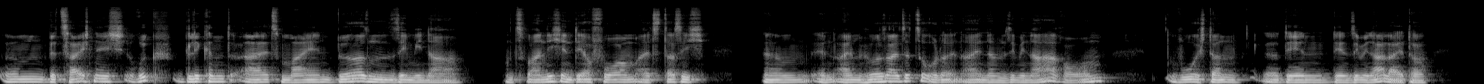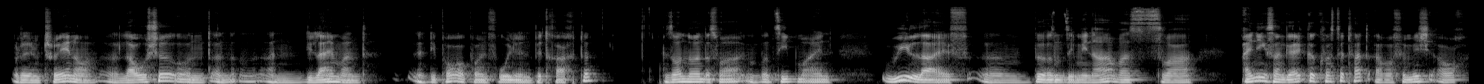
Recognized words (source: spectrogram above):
ähm, bezeichne ich rückblickend als mein Börsenseminar. Und zwar nicht in der Form, als dass ich ähm, in einem Hörsaal sitze oder in einem Seminarraum, wo ich dann äh, den, den Seminarleiter oder dem Trainer äh, lausche und an, an die Leinwand äh, die PowerPoint-Folien betrachte, sondern das war im Prinzip mein Real-Life-Börsenseminar, ähm, was zwar einiges an Geld gekostet hat, aber für mich auch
